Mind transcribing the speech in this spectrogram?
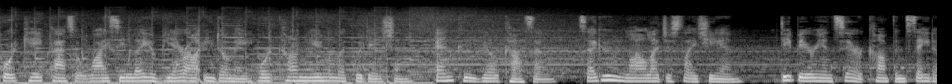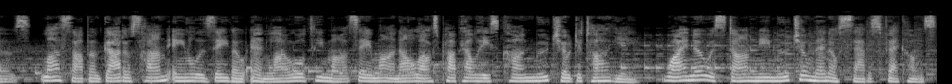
por qué pasó y si le hubiera ido mejor con una liquidación, en cuyo caso, según la legislación, deberían ser compensados. Los abogados han analizado en la última semana los papeles con mucho detalle, y no están ni mucho menos satisfechos.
